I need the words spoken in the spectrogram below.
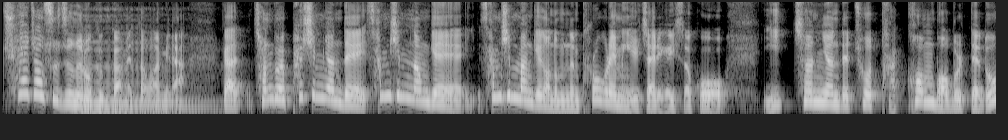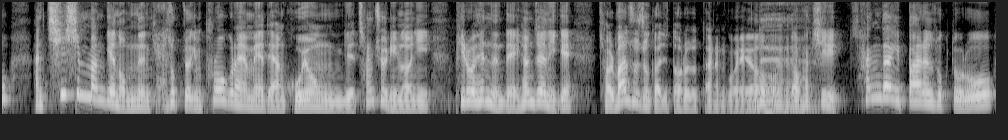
최저 수준으로 급감했다고 합니다. 그러니까 1980년대 30 넘게 30만 개가 넘는 프로그래밍 일자리가 있었고 2000년대 초 닷컴 버블 때도 한 70만 개 넘는 계속적인 프로그램에 대한 고용 창출 인원이 필요했는데 현재는 이게 절반 수준까지 떨어졌다는 거예요. 네. 그러니까 확실히 상당히 빠른 속도로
